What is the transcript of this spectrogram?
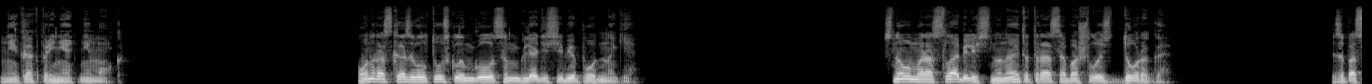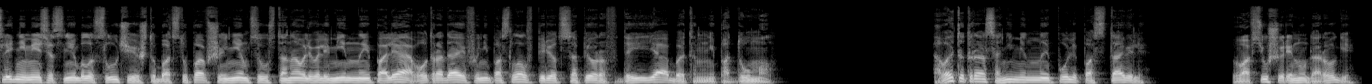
никак принять не мог. Он рассказывал тусклым голосом, глядя себе под ноги. Снова мы расслабились, но на этот раз обошлось дорого. За последний месяц не было случая, чтобы отступавшие немцы устанавливали минные поля, вот Радаев и не послал вперед саперов, да и я об этом не подумал. А в этот раз они минное поле поставили во всю ширину дороги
